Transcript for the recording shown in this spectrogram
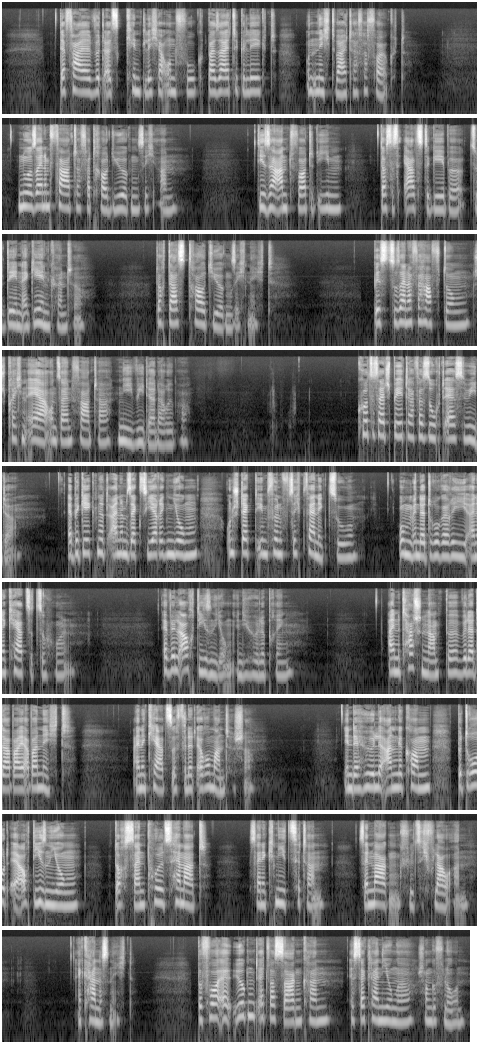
Der Fall wird als kindlicher Unfug beiseite gelegt und nicht weiter verfolgt. Nur seinem Vater vertraut Jürgen sich an. Dieser antwortet ihm, dass es Ärzte gebe, zu denen er gehen könnte. Doch das traut Jürgen sich nicht. Bis zu seiner Verhaftung sprechen er und sein Vater nie wieder darüber. Kurze Zeit später versucht er es wieder. Er begegnet einem sechsjährigen Jungen und steckt ihm 50 Pfennig zu, um in der Drogerie eine Kerze zu holen. Er will auch diesen Jungen in die Höhle bringen. Eine Taschenlampe will er dabei aber nicht. Eine Kerze findet er romantischer. In der Höhle angekommen, bedroht er auch diesen Jungen, doch sein Puls hämmert, seine Knie zittern, sein Magen fühlt sich flau an. Er kann es nicht. Bevor er irgendetwas sagen kann, ist der kleine Junge schon geflohen.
